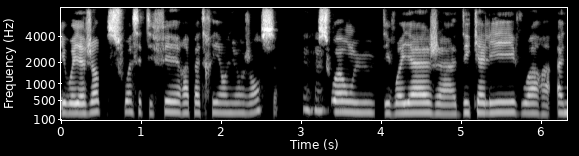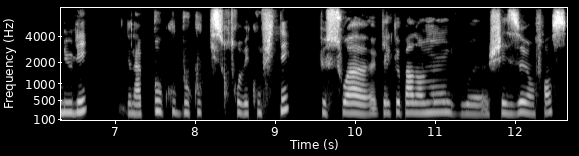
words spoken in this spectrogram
les voyageurs soit s'étaient fait rapatrier en urgence, Mmh soit ont eu des voyages à décaler, voire à annuler. Il y en a beaucoup, beaucoup qui se retrouvaient confinés. que ce soit quelque part dans le monde ou chez eux en France.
